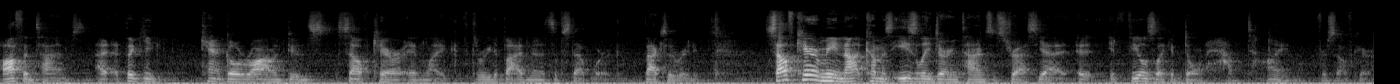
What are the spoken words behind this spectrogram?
Oftentimes, I, I think you can't go wrong doing self care in like three to five minutes of step work. Back to the reading. Self care may not come as easily during times of stress. Yeah, it, it feels like I don't have time for self care.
